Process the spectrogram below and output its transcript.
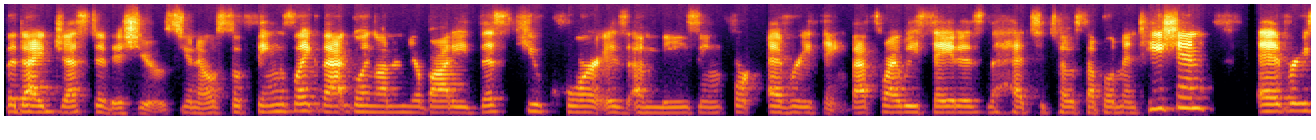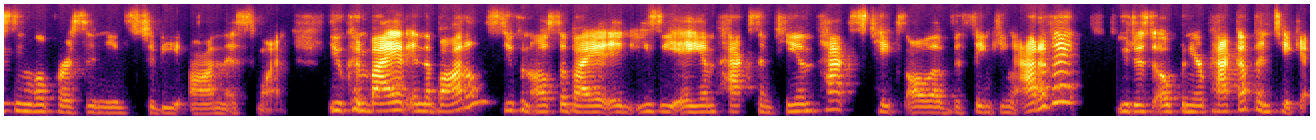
the digestive issues, you know, so things like that going on in your body. This Q core is amazing for everything. That's why we say it is the head to toe supplementation. Every single person needs to be on this one. You can buy it in the bottles. You can also buy it in easy AM packs and PM packs, takes all of the thinking out of it. You just open your pack up and take it.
